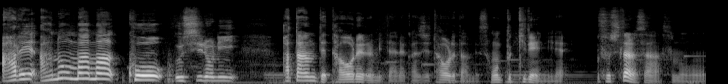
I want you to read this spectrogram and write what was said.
あれ、あのまま、こう、後ろにパタンって倒れるみたいな感じで倒れたんです。ほんと綺麗にね。そしたらさ、その、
